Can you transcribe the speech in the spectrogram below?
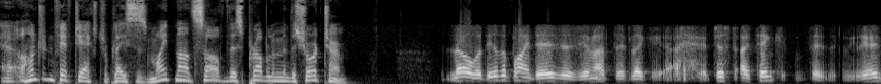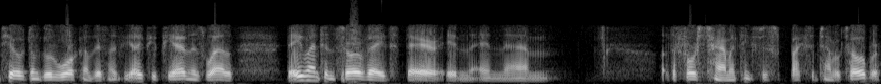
uh, 150 extra places might not solve this problem in the short term. No, but the other point is, is you're not like just. I think the, the have done good work on this, and the IPPN as well. They went and surveyed there in in um, the first term. I think it was back September October.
